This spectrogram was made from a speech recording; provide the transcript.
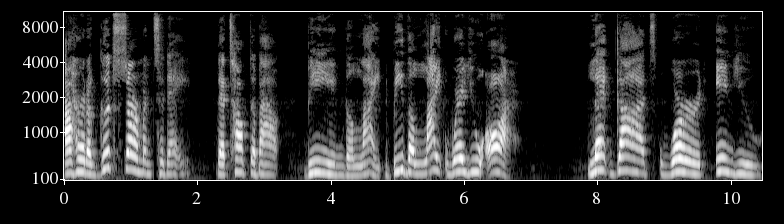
I heard a good sermon today that talked about being the light. Be the light where you are. Let God's word in you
